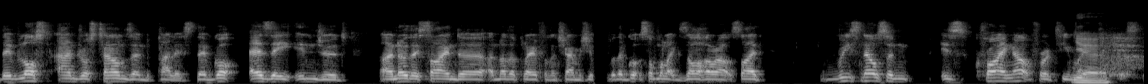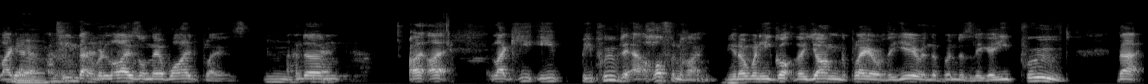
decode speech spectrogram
they've lost Andros Townsend. Palace. They've got Eze injured. I know they signed uh, another player from the Championship, but they've got someone like Zaha outside. Reiss Nelson is crying out for a team like Yeah. this, like Yeah. a team that relies on their wide players. Mm. And um, I, I like he he he proved it at Hoffenheim. You know, when he got the young player of the year in the Bundesliga, he proved that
